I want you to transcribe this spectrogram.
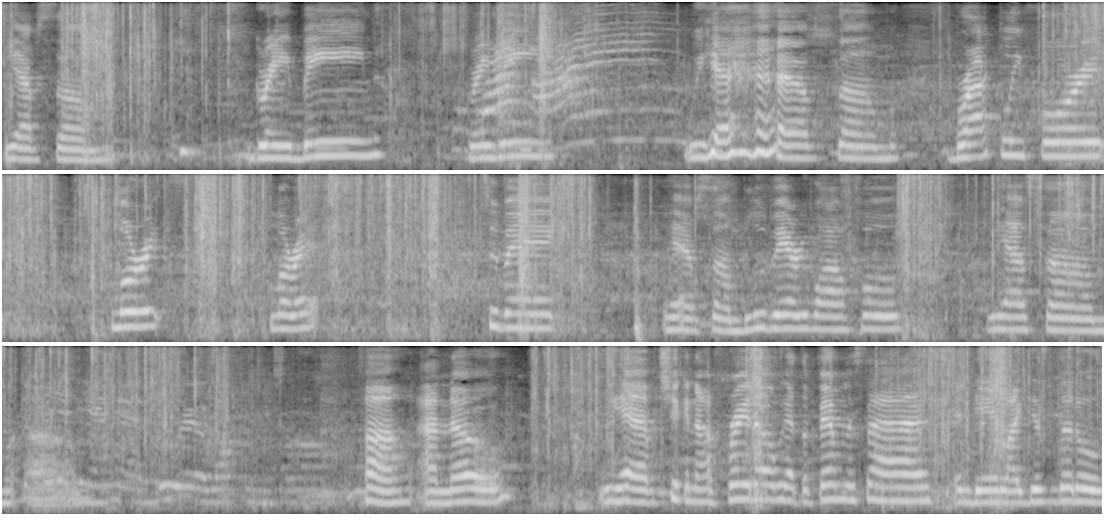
We have some green bean, green beans. We have some broccoli florets, florets, florets two bags. We have some blueberry waffles. We have some, um, huh, I know. We have chicken alfredo. We have the family size. And then like this little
